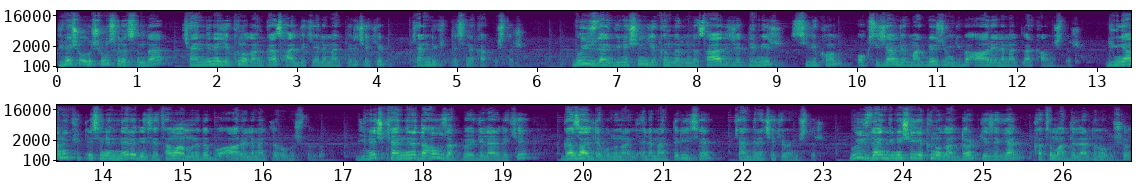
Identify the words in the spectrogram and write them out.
Güneş oluşumu sırasında kendine yakın olan gaz haldeki elementleri çekip kendi kütlesine katmıştır. Bu yüzden Güneş'in yakınlarında sadece demir, silikon, oksijen ve magnezyum gibi ağır elementler kalmıştır. Dünyanın kütlesinin neredeyse tamamını da bu ağır elementler oluşturdu. Güneş kendine daha uzak bölgelerdeki gaz halde bulunan elementleri ise kendine çekememiştir. Bu yüzden Güneş'e yakın olan dört gezegen katı maddelerden oluşur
